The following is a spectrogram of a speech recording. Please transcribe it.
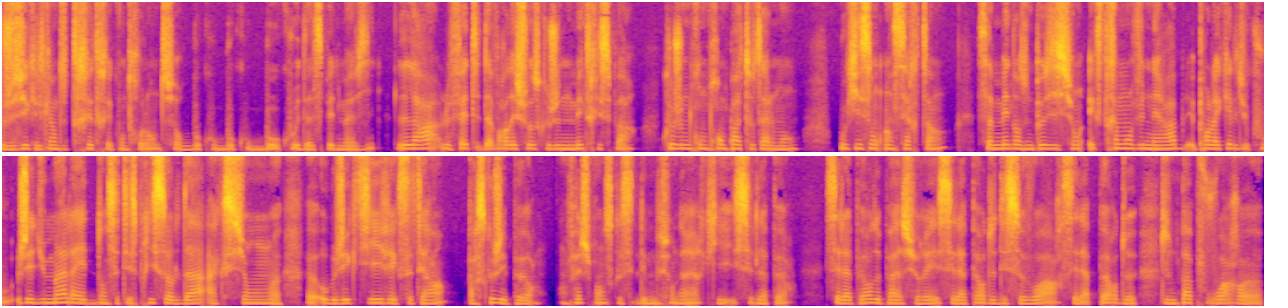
je suis quelqu'un de très très contrôlante sur beaucoup beaucoup beaucoup d'aspects de ma vie, là, le fait d'avoir des choses que je ne maîtrise pas, que je ne comprends pas totalement, ou qui sont incertains, ça me met dans une position extrêmement vulnérable et pour laquelle du coup j'ai du mal à être dans cet esprit soldat, action, euh, objectif, etc. Parce que j'ai peur. En fait, je pense que c'est l'émotion derrière qui c'est de la peur. C'est la peur de pas assurer, c'est la peur de décevoir, c'est la peur de, de ne pas pouvoir euh,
